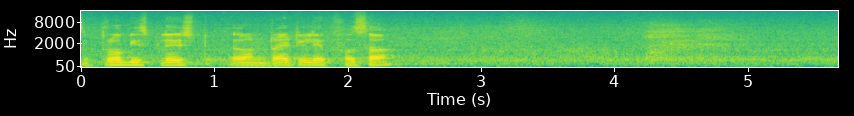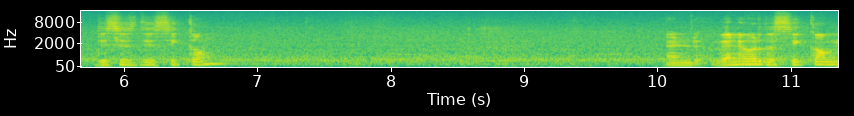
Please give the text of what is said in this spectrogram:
The probe is placed on right iliac fossa. This is the cecum and whenever the cecum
